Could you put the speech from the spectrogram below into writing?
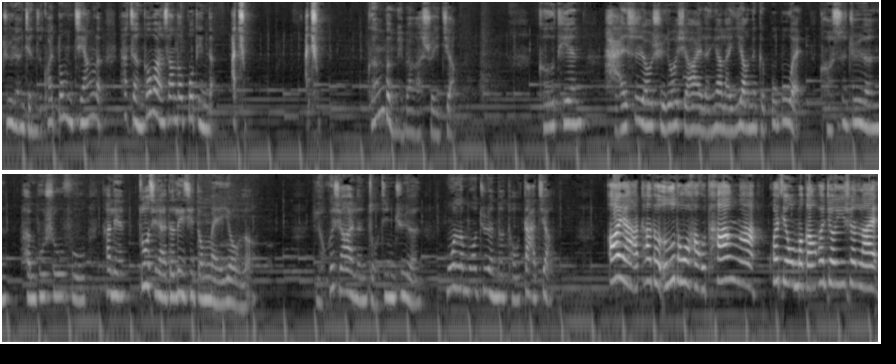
巨人简直快冻僵了，他整个晚上都不停的啊啾啊啾，根本没办法睡觉。隔天还是有许多小矮人要来要那个布布哎，可是巨人很不舒服，他连坐起来的力气都没有了。有个小矮人走进巨人，摸了摸巨人的头，大叫：“哎呀，他的额头好烫啊！快点，我们赶快叫医生来。”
